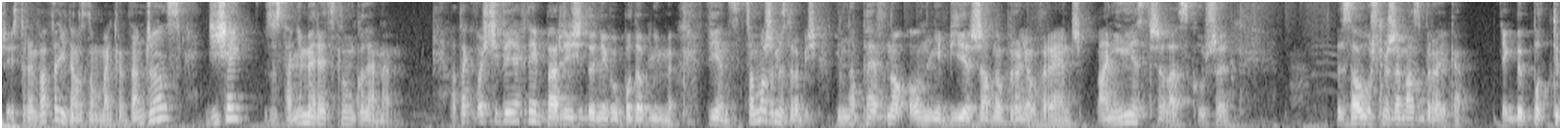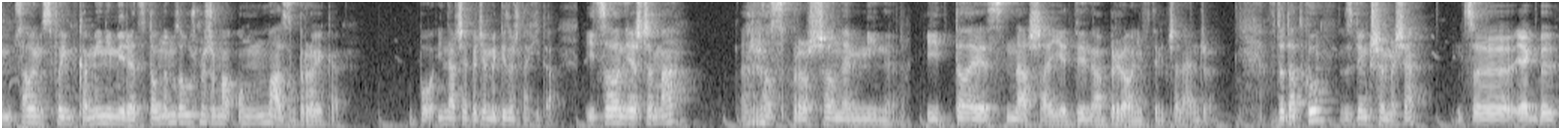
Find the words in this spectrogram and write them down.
Cześć, strony Wafel, witam znowu w Minecraft Dungeons. Dzisiaj zostaniemy Redstone Golemem. A tak właściwie jak najbardziej się do niego upodobnimy. Więc, co możemy zrobić? No na pewno on nie bije żadną bronią wręcz, ani nie strzela z kuszy. Załóżmy, że ma zbrojkę. Jakby pod tym całym swoim kamieniem i redstone'em załóżmy, że ma, on ma zbrojkę. Bo inaczej będziemy ginąć na hita. I co on jeszcze ma? Rozproszone miny. I to jest nasza jedyna broń w tym challenge'u. W dodatku zwiększymy się, co jakby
